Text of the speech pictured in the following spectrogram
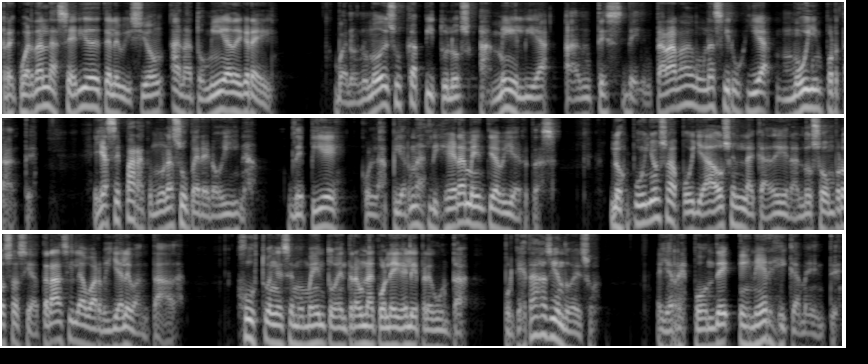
¿Recuerdan la serie de televisión Anatomía de Grey? Bueno, en uno de sus capítulos, Amelia, antes de entrar a una cirugía muy importante, ella se para como una superheroína, de pie, con las piernas ligeramente abiertas, los puños apoyados en la cadera, los hombros hacia atrás y la barbilla levantada. Justo en ese momento entra una colega y le pregunta, ¿por qué estás haciendo eso? Ella responde enérgicamente.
